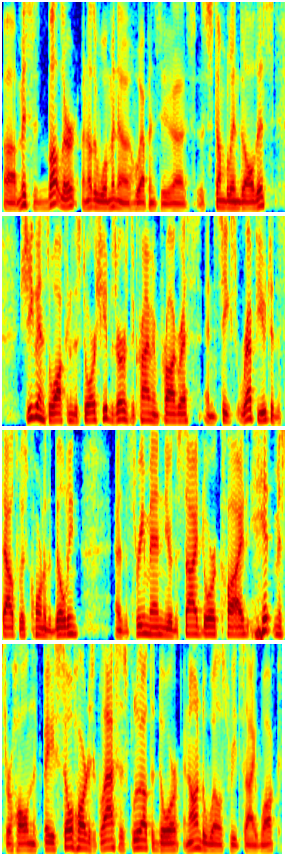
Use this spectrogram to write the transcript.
Uh, Mrs. Butler, another woman uh, who happens to uh, stumble into all this, she begins to walk into the store. She observes the crime in progress and seeks refuge at the southwest corner of the building. As the three men near the side door, Clyde hit Mr. Hall in the face so hard his glasses flew out the door and onto Wells Street sidewalk.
